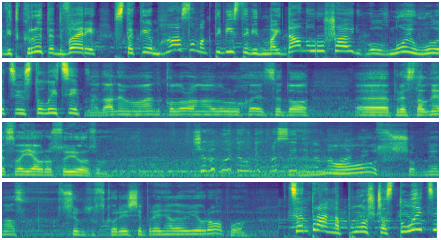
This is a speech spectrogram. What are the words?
Відкрити двері з таким гаслом активісти від майдану рушають головною вулицею столиці. На даний момент колона рухається до е, представництва Євросоюзу. Що ви будете у них просити? Ну, щоб не нас чим скоріше прийняли в Європу. Центральна площа столиці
